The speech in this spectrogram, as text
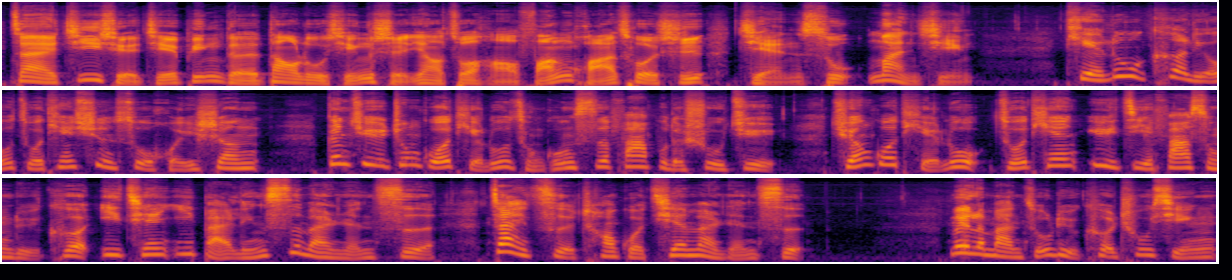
在积雪结冰的道路行驶要做好防滑措施，减速慢行。铁路客流昨天迅速回升。根据中国铁路总公司发布的数据，全国铁路昨天预计发送旅客一千一百零四万人次，再次超过千万人次。为了满足旅客出行，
